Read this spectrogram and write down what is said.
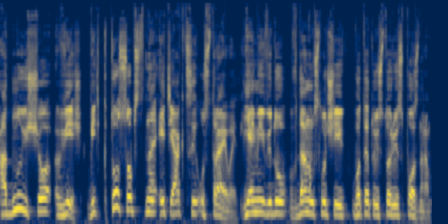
одну еще вещь. Ведь кто, собственно, эти акции устраивает? Я имею в виду в данном случае вот эту историю с Познером.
